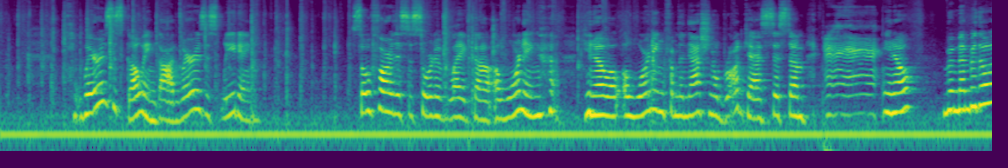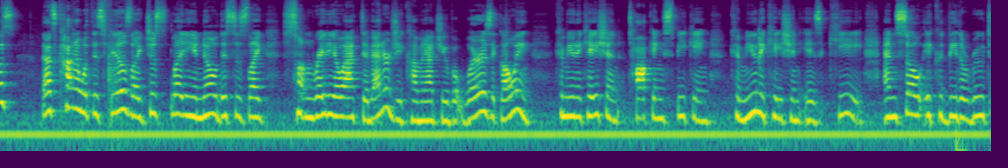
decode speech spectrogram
where is this going, God? Where is this leading? So far this is sort of like a, a warning you know a, a, warning from the national broadcast system. You know remember those? That's kind of what this feels like just letting you know this is like some radioactive energy coming at you but where is it going? Communication talking speaking communication is key. And so it could be the root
